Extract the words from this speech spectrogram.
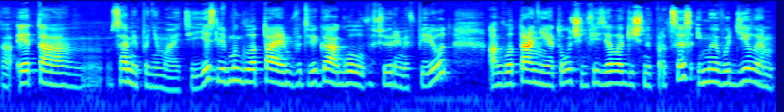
А, это, сами понимаете, если мы глотаем, выдвигая голову все время вперед, а глотание это очень физиологичный процесс, и мы его делаем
